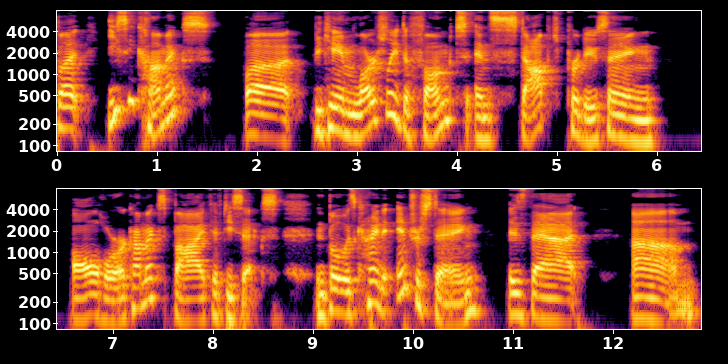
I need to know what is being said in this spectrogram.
But EC Comics uh, became largely defunct and stopped producing all horror comics by 56. And, but what's kind of interesting is that um,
